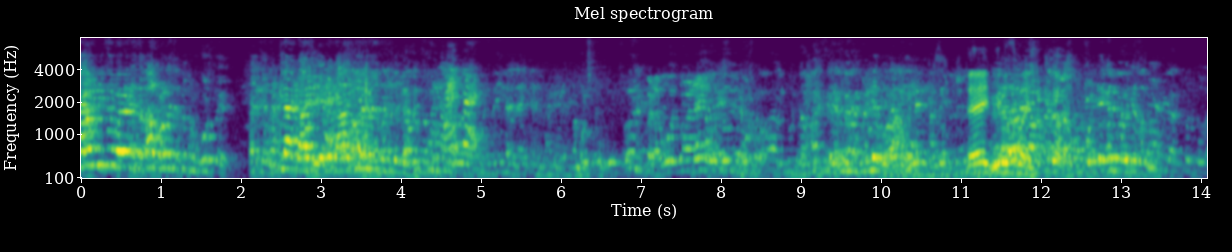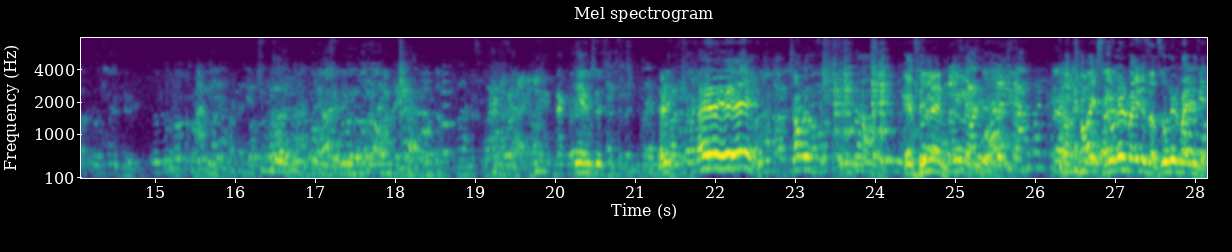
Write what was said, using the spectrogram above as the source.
এখন নিচে বয়ে গেছে ভালো ভালো যেতে তুমি ঘুরছে। আচ্ছা গাড়ি? এটা গাড়ি দিয়ে লই ঘুরতে যাবে। এই ফিরোজ ভাই কে ভিলেন সবাই জোনের বাইরে যাও জোনের বাইরে যাও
